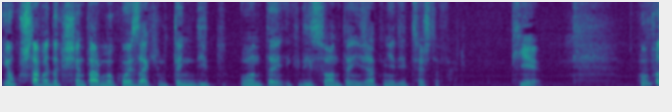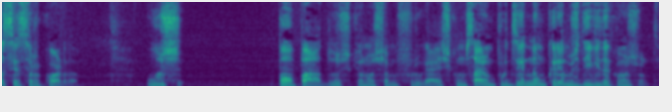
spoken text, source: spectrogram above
Eu gostava de acrescentar uma coisa àquilo que tenho dito ontem e que disse ontem e já tinha dito sexta-feira, que é, como você se recorda, os poupados, que eu não chamo frugais, começaram por dizer não queremos dívida conjunta,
